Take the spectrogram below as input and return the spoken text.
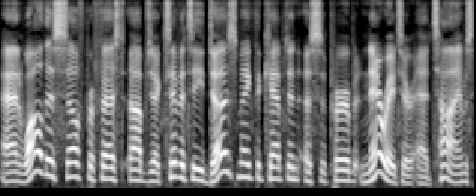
And while this self professed objectivity does make the captain a superb narrator at times,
